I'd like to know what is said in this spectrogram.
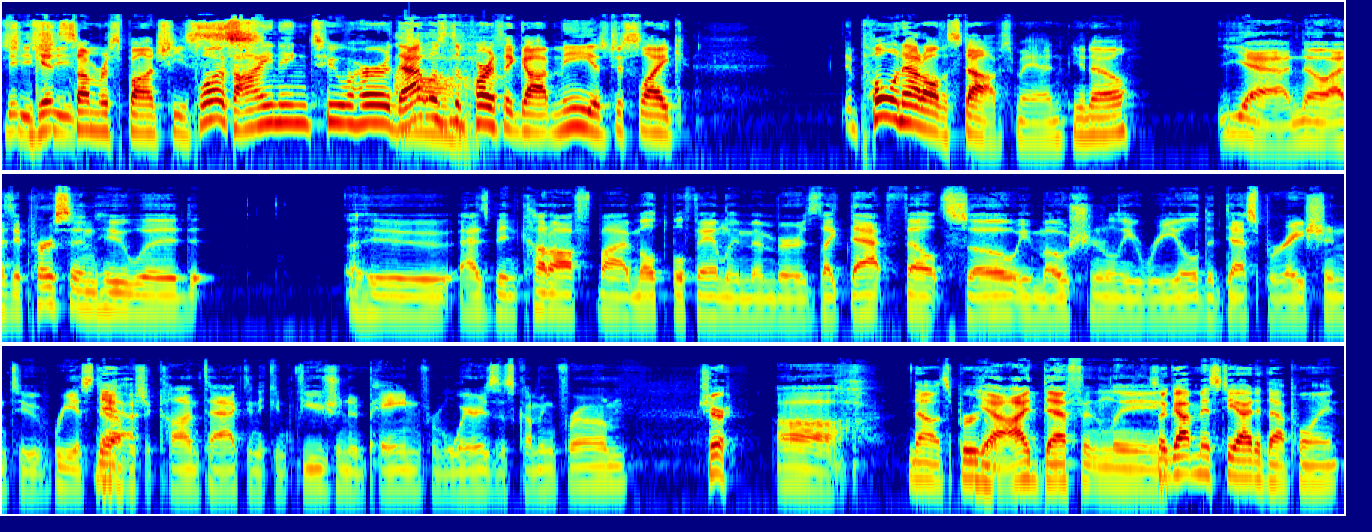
She- gets she- some response. She's Plus- signing to her. That was the part that got me. Is just like pulling out all the stops, man. You know. yeah no as a person who would uh, who has been cut off by multiple family members like that felt so emotionally real the desperation to reestablish Yeah. a contact and the confusion and pain from where is this coming from Sure. oh No, it's brutal. yeah i definitely So got misty eyed at that point.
